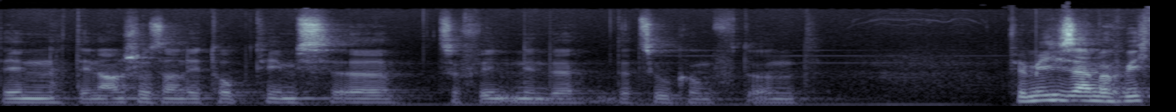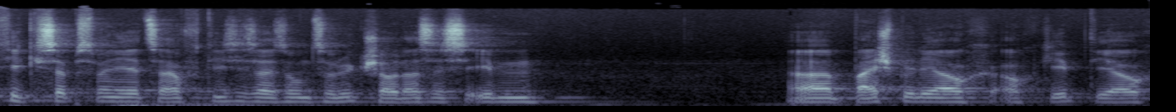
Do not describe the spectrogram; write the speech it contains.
den, den Anschluss an die Top-Teams äh, zu finden in der, der Zukunft. Und für mich ist einfach wichtig, selbst wenn ich jetzt auf diese Saison zurückschaue, dass es eben äh, Beispiele auch, auch gibt, die auch,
